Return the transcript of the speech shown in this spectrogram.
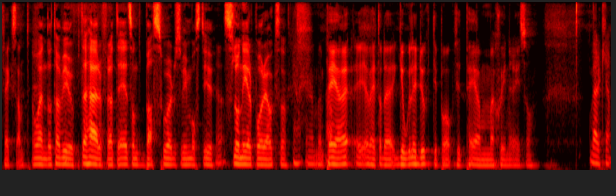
tveksamt. Och ändå tar vi upp det här för att det är ett sånt buzzword så vi måste ju Ja. slå ner på det också. Ja, men PR, jag vet det, Google är duktig på sitt PR-maskineri så. Verkligen.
